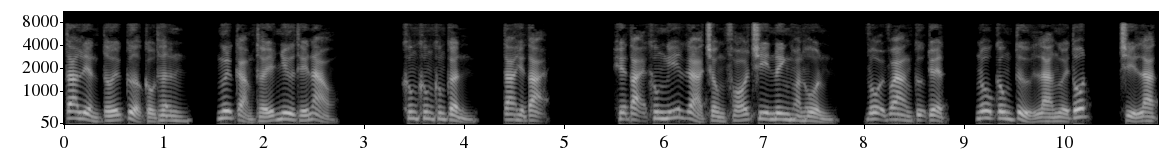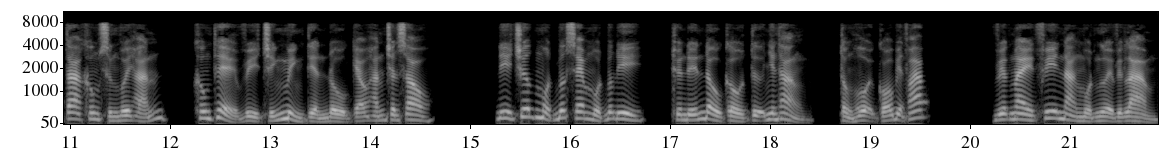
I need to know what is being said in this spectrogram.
ta liền tới cửa cầu thân, ngươi cảm thấy như thế nào? Không không không cần, ta hiện tại. Hiện tại không nghĩ gả chồng phó chi ninh hoàn hồn, vội vàng cự tuyệt, nô công tử là người tốt, chỉ là ta không xứng với hắn, không thể vì chính mình tiền đồ kéo hắn chân sau. Đi trước một bước xem một bước đi, thuyền đến đầu cầu tự nhiên thẳng, tổng hội có biện pháp. Việc này phi nàng một người việc làm,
